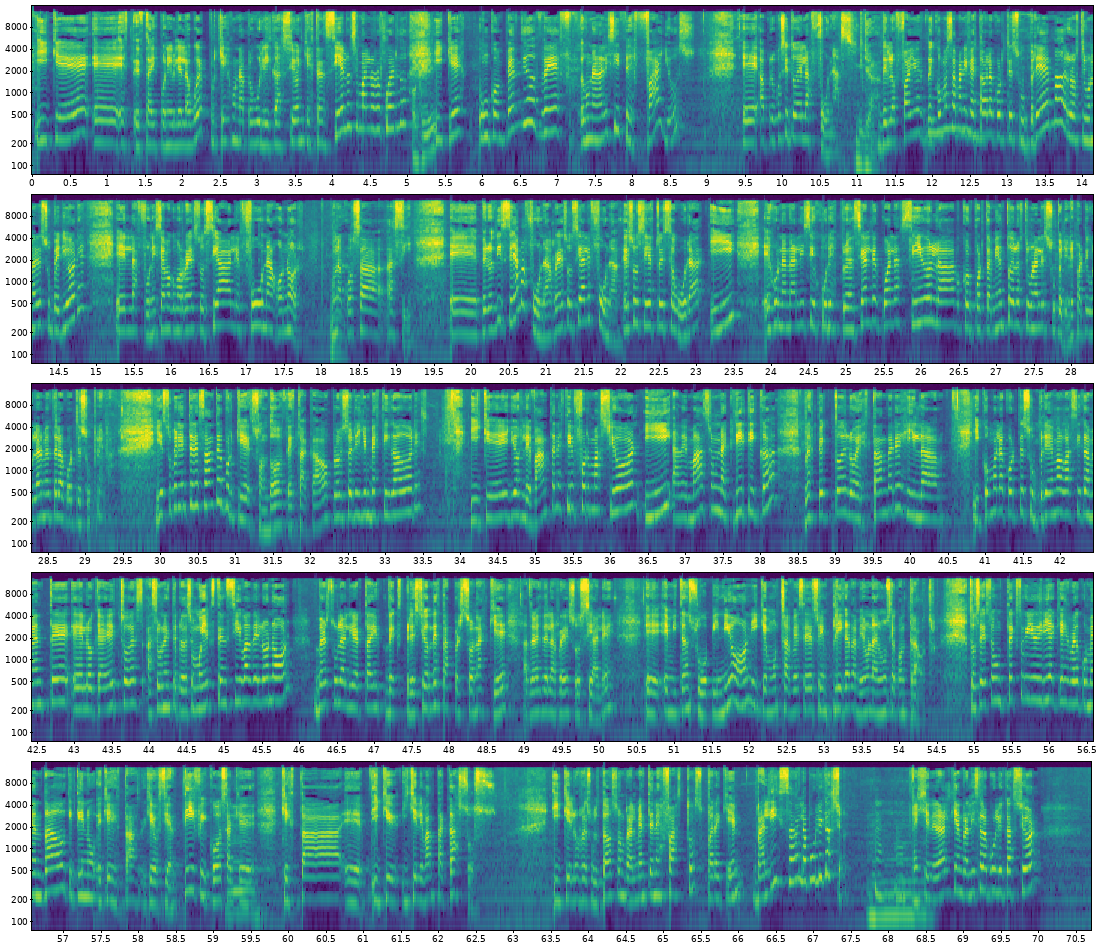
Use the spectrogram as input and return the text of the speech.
y que eh, está disponible en la web porque es una publicación que está en cielo, si mal no recuerdo, y que es un compendio de un análisis de fallos eh, a propósito de las funas, de los fallos, de cómo se ha manifestado la Corte Suprema, los tribunales superiores en las funas, se llama como redes sociales, funa, honor una cosa así. Eh, pero dice, se llama FUNA, redes sociales FUNA, eso sí estoy segura, y es un análisis jurisprudencial de cuál ha sido el comportamiento de los tribunales superiores, particularmente la Corte Suprema. Y es súper interesante porque son dos destacados profesores y investigadores y que ellos levantan esta información y además hacen una crítica respecto de los estándares y la y cómo la Corte Suprema básicamente eh, lo que ha hecho es hacer una interpretación muy extensiva del honor versus la libertad de expresión de estas personas que a través de las redes sociales eh, emiten su opinión y que muchas veces eso implica también una denuncia contra otro. Entonces, eso es un texto que yo diría que es recomendado, que tiene que está que es científico, o sea, que, mm. que está eh, y, que, y que levanta casos y que los resultados son realmente nefastos para quien realiza la publicación. Mm. En general, quien realiza la publicación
